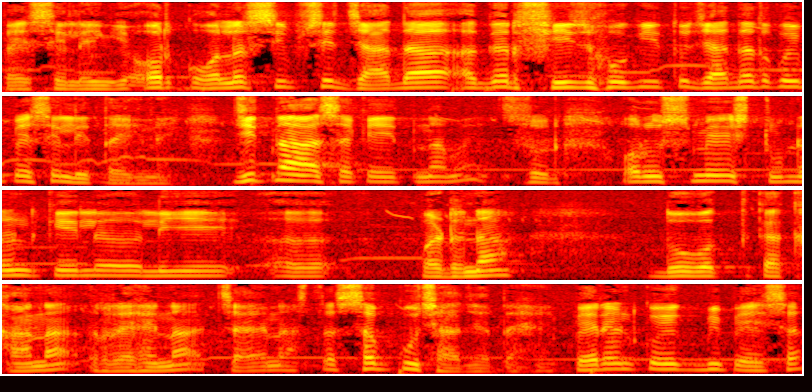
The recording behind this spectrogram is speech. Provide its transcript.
पैसे लेंगे। और स्कॉलरशिप से ज़्यादा अगर फ़ीस होगी तो ज़्यादा तो कोई पैसे लेता ही नहीं। जितना आ सके इतना मैं और उसमें स्टूडेंट के लिए पढ़ना दो वक्त का खाना, रहना, चाय नाश्ता सब कुछ आ जाता है। पेरेंट को एक भी पैसा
